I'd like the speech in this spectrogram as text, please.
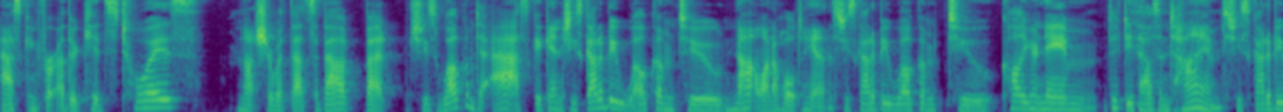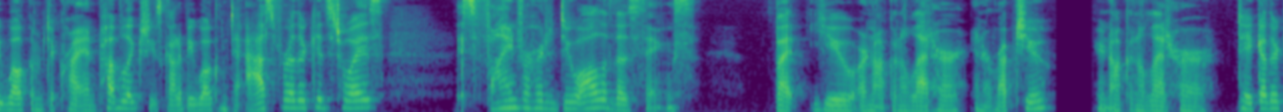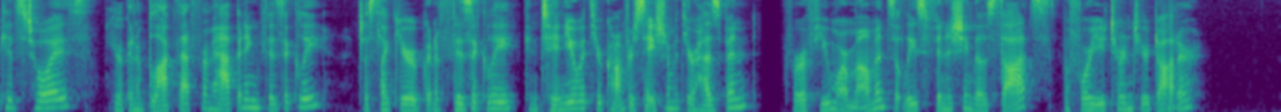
Asking for other kids' toys, I'm not sure what that's about, but she's welcome to ask. Again, she's got to be welcome to not want to hold hands. She's got to be welcome to call your name 50,000 times. She's got to be welcome to cry in public. She's got to be welcome to ask for other kids' toys. It's fine for her to do all of those things, but you are not going to let her interrupt you. You're not going to let her take other kids' toys. You're going to block that from happening physically just like you're going to physically continue with your conversation with your husband for a few more moments, at least finishing those thoughts before you turn to your daughter.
